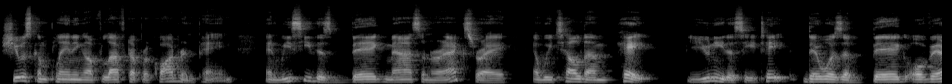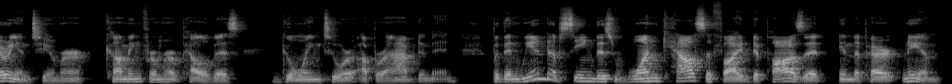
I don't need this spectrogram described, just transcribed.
She was complaining of left upper quadrant pain, and we see this big mass on her x ray, and we tell them, hey, you need a CT. There was a big ovarian tumor coming from her pelvis going to her upper abdomen. But then we end up seeing this one calcified deposit in the peritoneum.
